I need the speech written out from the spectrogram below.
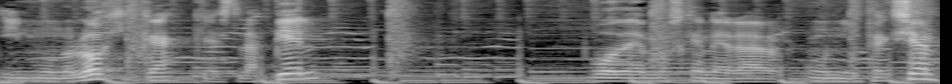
inmunológica, que es la piel, podemos generar una infección.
